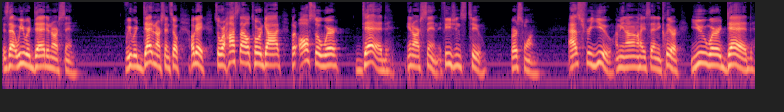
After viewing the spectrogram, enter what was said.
is that we were dead in our sin. We were dead in our sin. So, okay, so we're hostile toward God, but also we're dead in our sin. Ephesians 2, verse 1. As for you, I mean, I don't know how you say it any clearer, you were dead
